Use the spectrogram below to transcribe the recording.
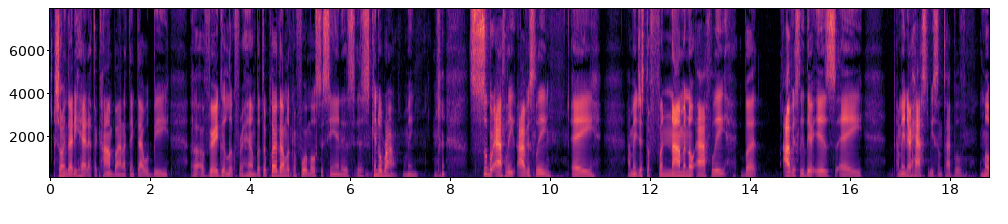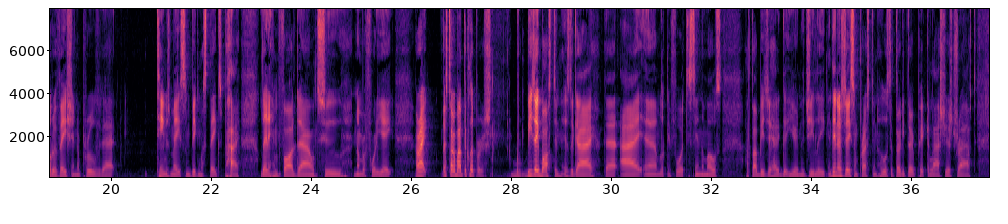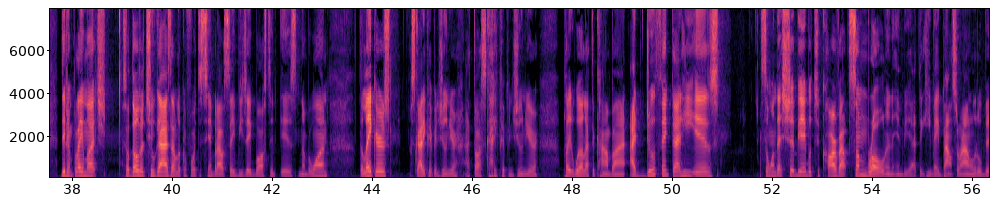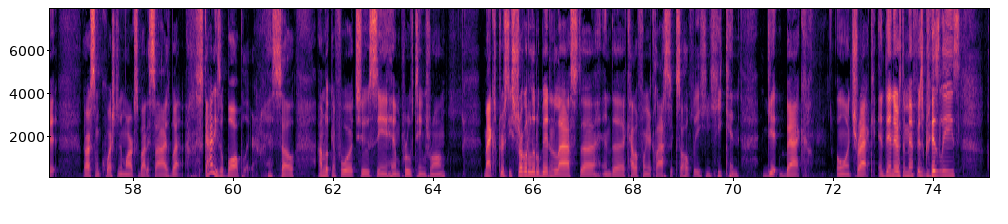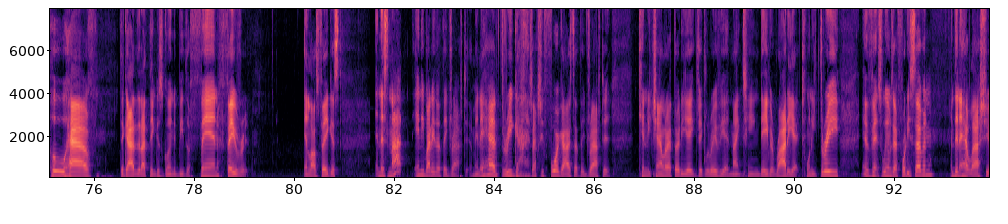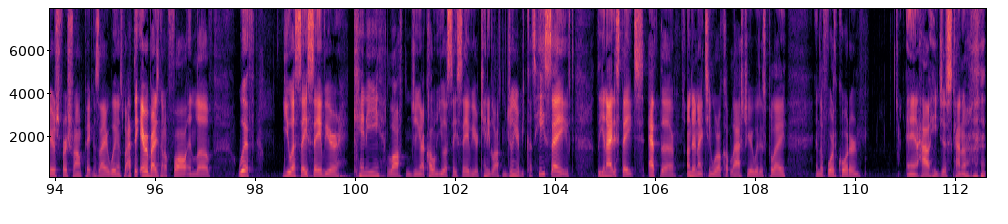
showing that he had at the combine, I think that would be uh, a very good look for him. But the player that I'm looking forward most to seeing is is Kendall Brown. I mean, super athlete, obviously a, I mean, just a phenomenal athlete. But obviously there is a, I mean, there has to be some type of motivation to prove that teams made some big mistakes by letting him fall down to number 48. All right, let's talk about the Clippers. BJ Boston is the guy that I am looking forward to seeing the most. I thought BJ had a good year in the G League. And then there's Jason Preston, who was the 33rd pick in last year's draft. Didn't play much. So those are two guys that I'm looking forward to seeing, but I would say BJ Boston is number one. The Lakers, Scottie Pippen Jr. I thought Scottie Pippen Jr. played well at the combine. I do think that he is someone that should be able to carve out some role in the NBA. I think he may bounce around a little bit. There are some question marks about his size, but Scottie's a ball player. So I'm looking forward to seeing him prove teams wrong. Max Christie struggled a little bit in the last uh, in the California Classic, so hopefully he, he can get back on track. And then there's the Memphis Grizzlies, who have the guy that I think is going to be the fan favorite in Las Vegas, and it's not anybody that they drafted. I mean, they had three guys, actually four guys that they drafted. Kennedy Chandler at 38, Jake LaRavia at 19, David Roddy at 23, and Vince Williams at 47. And then they have last year's first round pick, Ziaire Williams. But I think everybody's going to fall in love with USA Savior Kenny Lofton Jr. I call him USA Savior Kenny Lofton Jr. because he saved the United States at the Under 19 World Cup last year with his play in the fourth quarter and how he just kind of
